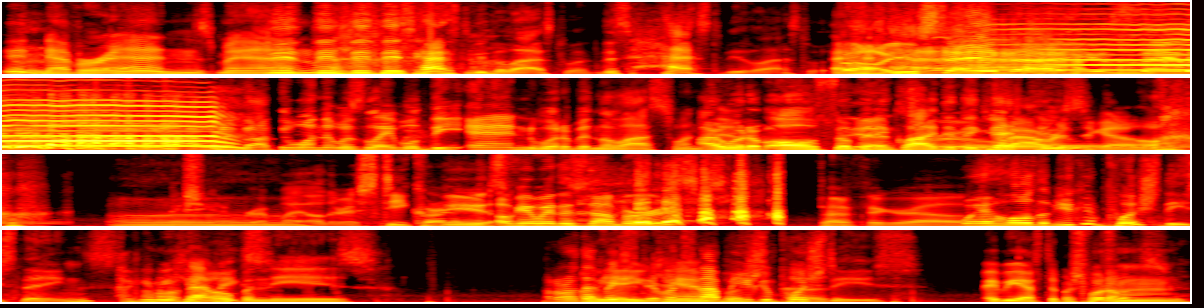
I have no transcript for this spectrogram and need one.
It never ends, man. This, this, this has to be the last one. This has to be the last one. Oh, you say that. You Yeah, say I that. would have thought the one that was labeled the end would have been the last one. I would have also been Yeah, inclined to true. think two that hours too. ago. Actually, gonna grab my Uh, other SD card. You- okay, wait. There's numbers. trying to figure out. Wait, hold up. You can push these things. I I think don't know we can open makes, these. I don't know if Oh, that yeah, makes a difference or not, but you can push those. these. Maybe you have to Push put them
